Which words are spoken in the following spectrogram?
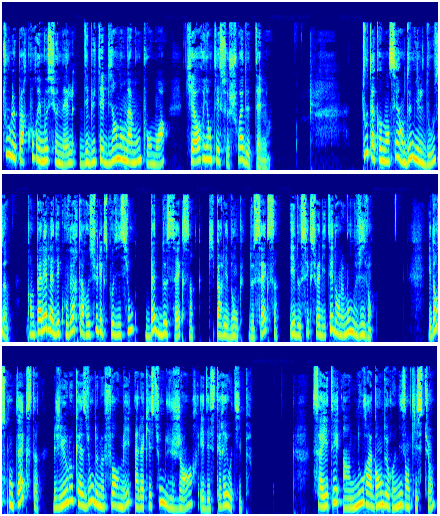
tout le parcours émotionnel débuté bien en amont pour moi qui a orienté ce choix de thème. Tout a commencé en 2012, quand le Palais de la Découverte a reçu l'exposition Bête de sexe, qui parlait donc de sexe et de sexualité dans le monde vivant. Et dans ce contexte, j'ai eu l'occasion de me former à la question du genre et des stéréotypes. Ça a été un ouragan de remise en question,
